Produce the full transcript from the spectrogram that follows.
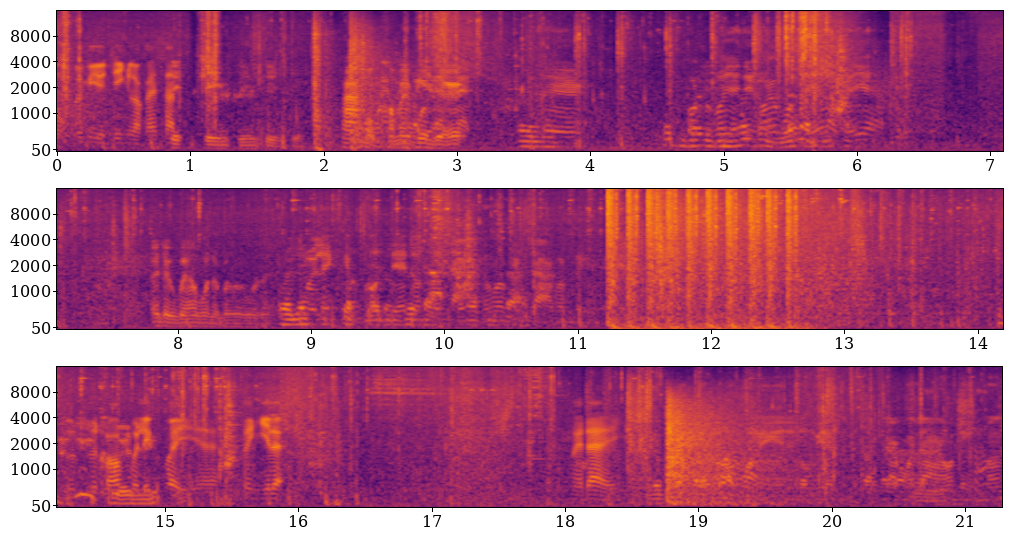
ผมไม่มีอยู่จริงหรอกไอ้สัตว์จริงจริงจริงจริงห้าหกเขาไม่พูดเยอะเออคนดูเขาอยากจะน้อยกว่านี้อะไรอะเออเดี๋ยวไปข้างบนเดี๋ยวไปข้างบนเลยควยเล็กเก็บรถเนี่ยโดนด่าแล้วมาเป็นด่าคนหนึ่งเพื่อนล้อไปเล็กไปฮะก็อย่างนี้แหละไม่ได้เราใหม่เราเรียนกลางมาด่าคนหนึ่งบ้าง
